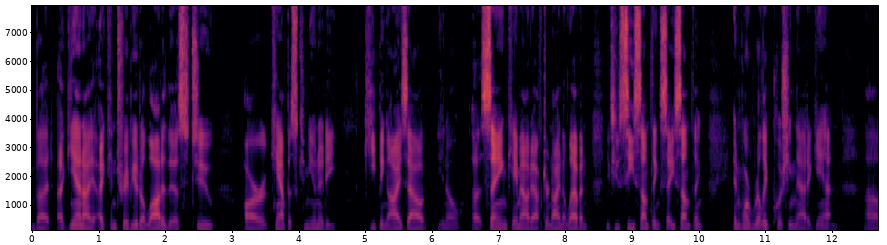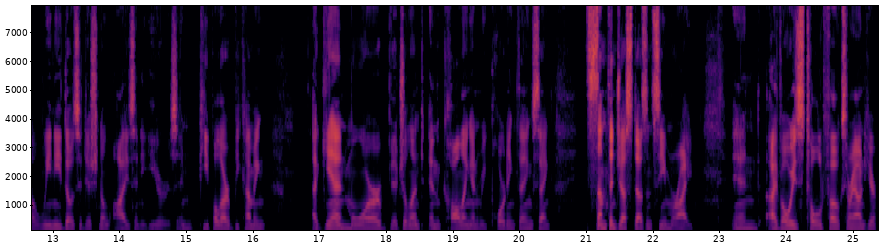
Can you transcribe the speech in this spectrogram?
But again, I, I contribute a lot of this to our campus community keeping eyes out. You know, a saying came out after 9 11 if you see something, say something. And we're really pushing that again. Uh, we need those additional eyes and ears. And people are becoming, again, more vigilant and calling and reporting things saying something just doesn't seem right. And I've always told folks around here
